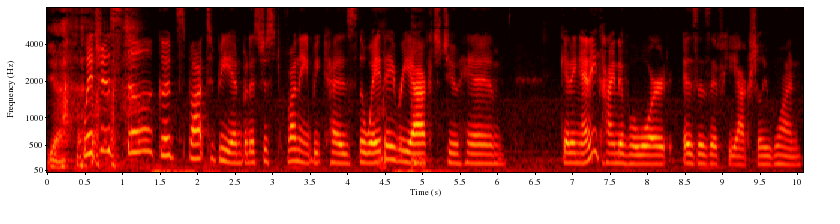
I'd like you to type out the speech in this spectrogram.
yeah, which is still a good spot to be in, but it's just funny because the way they react to him getting any kind of award is as if he actually won.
